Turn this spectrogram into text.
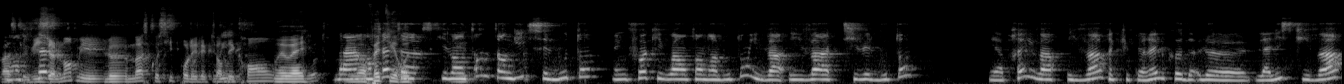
masque visuellement, mais le masque aussi pour les lecteurs d'écran. Oui, oui. Bah, en, fait, euh, ce qu'il va entendre, Tanguy, c'est le bouton. Et une fois qu'il va entendre un bouton, il va, il va activer le bouton. Et après, il va, il va récupérer le code, le, la liste qui va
